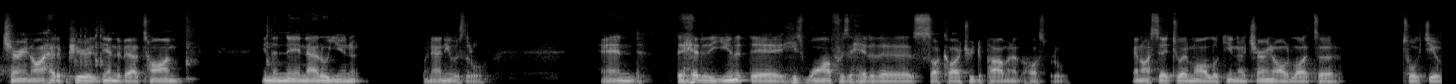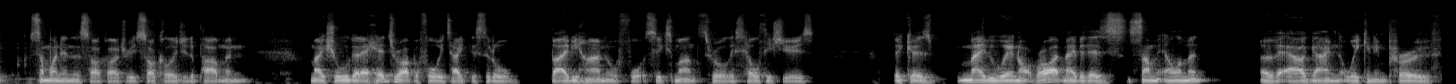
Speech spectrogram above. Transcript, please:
Cherry and I had a period at the end of our time in the neonatal unit when Annie was little. And the head of the unit there, his wife was the head of the psychiatry department at the hospital. And I said to him, Oh, look, you know, Cherry and I would like to talk to you, someone in the psychiatry, psychology department, make sure we've got our heads right before we take this little baby home that we fought six months through all these health issues, because maybe we're not right. Maybe there's some element of our game that we can improve.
